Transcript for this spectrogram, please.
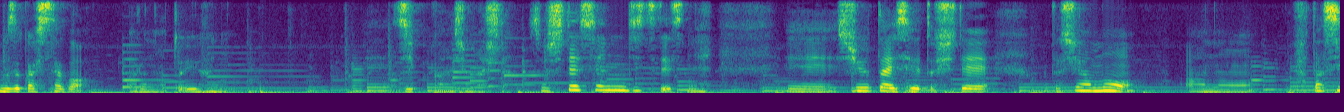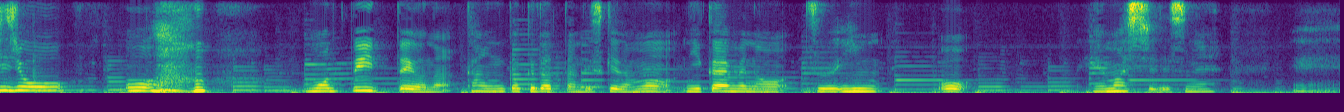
難しさがるなというふうに、えー、実感しました。そして先日ですね、えー、集大成として私はもうあの果たし状を 持っていったような感覚だったんですけども2回目の通院を経ましてですね、え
